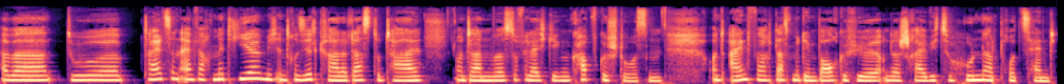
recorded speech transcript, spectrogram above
aber du teilst dann einfach mit hier, mich interessiert gerade das total und dann wirst du vielleicht gegen den Kopf gestoßen. Und einfach das mit dem Bauchgefühl unterschreibe ich zu 100 Prozent,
